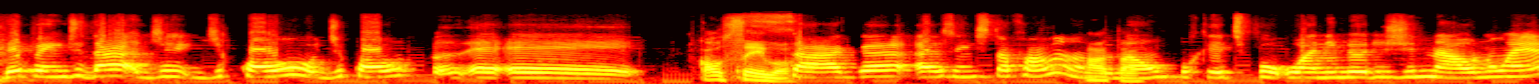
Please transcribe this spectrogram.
depende da, de, de qual, de qual é, é, Qual Sailor? saga a gente tá falando, Ah, tá. não? Porque, tipo, o anime original não é.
